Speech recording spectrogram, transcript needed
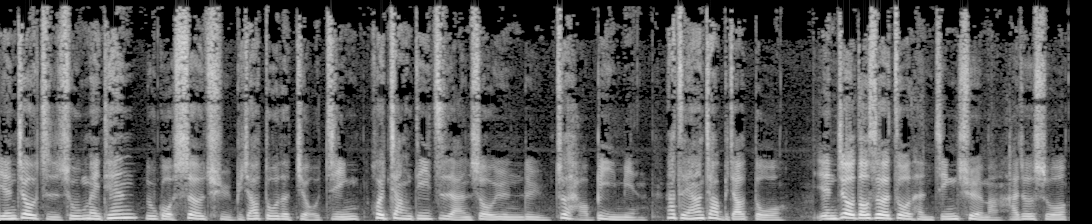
研究指出，每天如果摄取比较多的酒精，会降低自然受孕率，最好避免。那怎样叫比较多？研究都是会做得很精确嘛？他就说，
